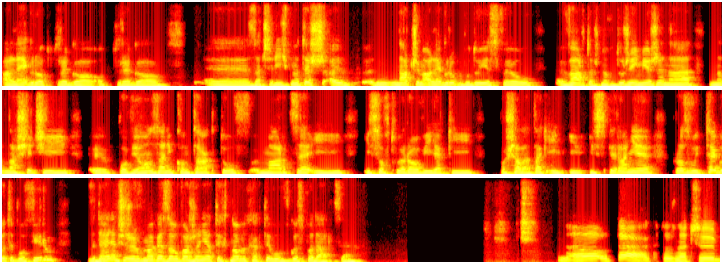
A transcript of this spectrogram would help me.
Allegro, od którego, od którego zaczęliśmy. No też e, na czym Allegro buduje swoją wartość? No w dużej mierze na, na, na sieci e, powiązań, kontaktów, marce i, i software'owi, jaki posiada. Tak? I, i, I wspieranie, rozwój tego typu firm wydaje nam się, że wymaga zauważenia tych nowych aktywów w gospodarce. No tak, to znaczy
